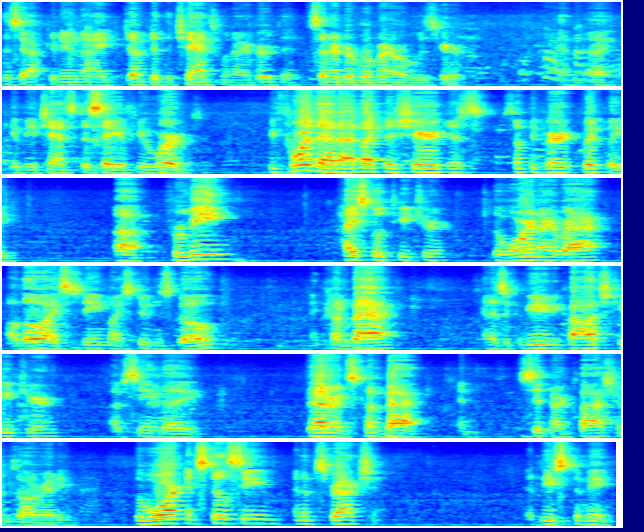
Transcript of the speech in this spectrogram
this afternoon, I jumped at the chance when I heard that Senator Romero was here and uh, give me a chance to say a few words. Before that, I'd like to share just something very quickly. Uh, for me, high school teacher, the war in Iraq, although I've seen my students go and come back, and as a community college teacher, I've seen the veterans come back and sit in our classrooms already. The war can still seem an abstraction, at least to me.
